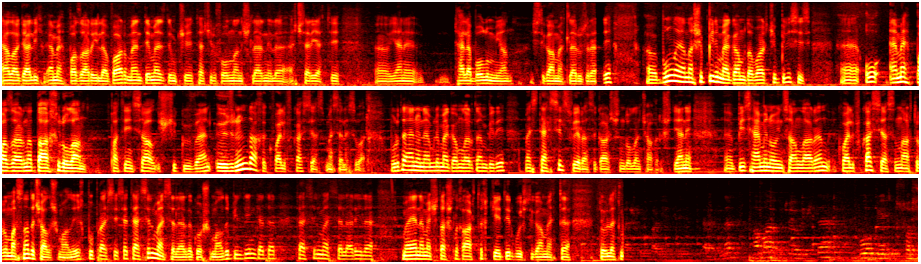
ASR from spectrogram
əlaqəlik əmək bazarı ilə var. Mən deməzdim ki, təklif olunan işlərin elə əksəriyyəti ə, yəni tələb olunmayan istiqamətlər üzrədir. Ə, Bununla yanaşı bir məqam da var ki, bilirsiniz, ə, o əmək bazarına daxil olan potensial işçi qüvvənin özünün də axı kvalifikasiyası məsələsi var. Burada ən önəmli məqamlardan biri məhz təhsil sferası qarşısında olan çağırışdır. Yəni ə, biz həmin o insanların kvalifikasiyasının artırılmasına da çalışmalıyıq. Bu prosesə təhsil müəssisələri də qoşulmalıdır. Bildiyim qədər təhsil müəssisələri ilə müəyyən əməkdaşlıq artıq gedir bu istiqamətdə Dövlət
